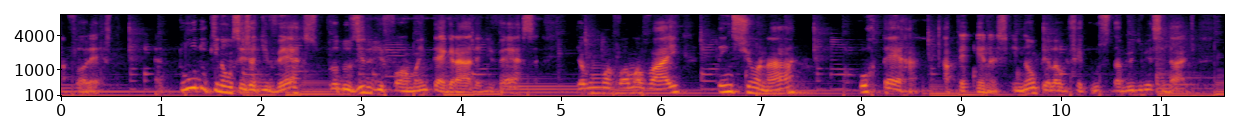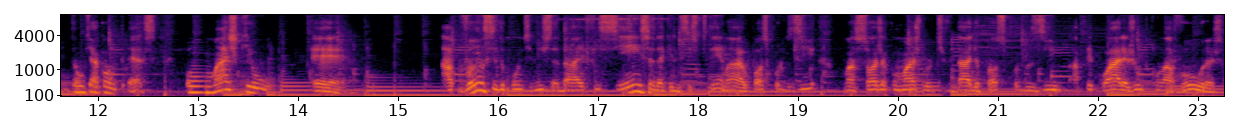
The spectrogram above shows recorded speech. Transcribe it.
a floresta. É, tudo que não seja diverso, produzido de forma integrada e diversa, de alguma forma vai tensionar por terra apenas e não pelos recursos da biodiversidade. Então, o que acontece? Por mais que eu é, avance do ponto de vista da eficiência daquele sistema, ah, eu posso produzir uma soja com mais produtividade, eu posso produzir a pecuária junto com lavouras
